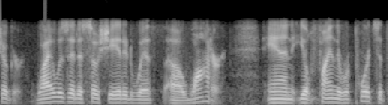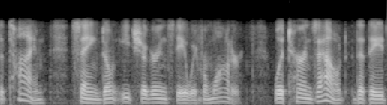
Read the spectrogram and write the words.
sugar? Why was it associated with uh, water? And you'll find the reports at the time saying don't eat sugar and stay away from water. Well, it turns out that they'd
